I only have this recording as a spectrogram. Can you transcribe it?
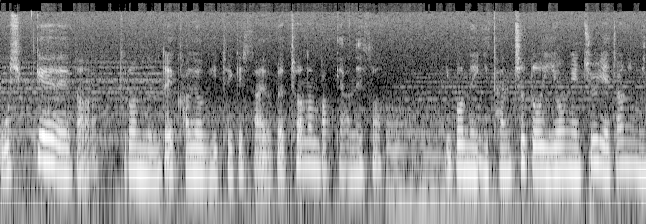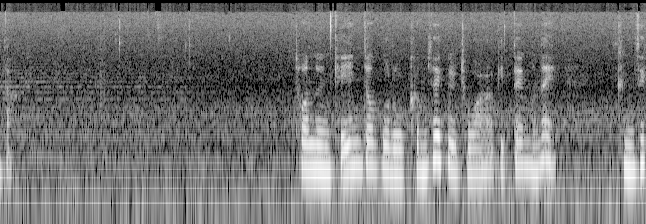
50개나 들었는데 가격이 되게 싸요. 몇천 원밖에 안 해서 이번에 이 단추도 이용해 줄 예정입니다. 저는 개인적으로 금색을 좋아하기 때문에 금색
